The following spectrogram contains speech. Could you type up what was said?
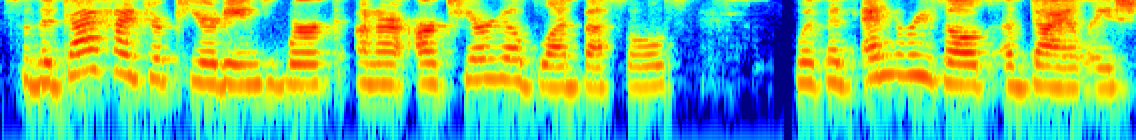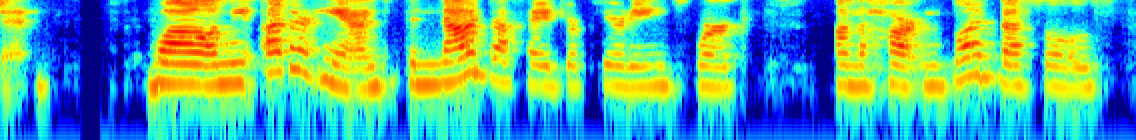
So the dihydropyridines work on our arterial blood vessels with an end result of dilation, while on the other hand, the non-dihydropyridines work on the heart and blood vessels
